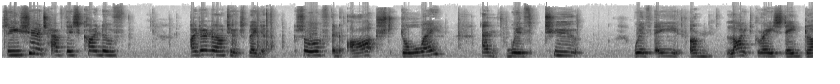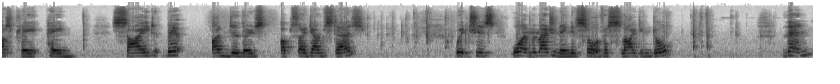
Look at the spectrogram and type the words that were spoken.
So you should have this kind of, I don't know how to explain it, sort of an arched doorway, and with two, with a um light grey stained glass plate pane side bit under those upside down stairs, which is what I'm imagining is sort of a sliding door. Then,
